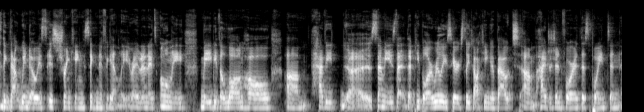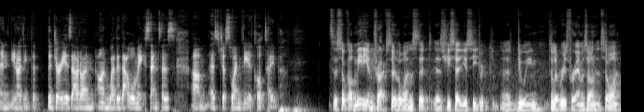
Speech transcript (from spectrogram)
I think that window is is shrinking significantly, right? And it's only maybe the long haul um, heavy uh, semis that, that people are really seriously talking about um, hydrogen for at this point. And and you know I think the, the jury is out on on whether that will make sense as um, as just one vehicle type the so-called medium trucks. They're the ones that, as she said, you see uh, doing deliveries for Amazon and so on.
